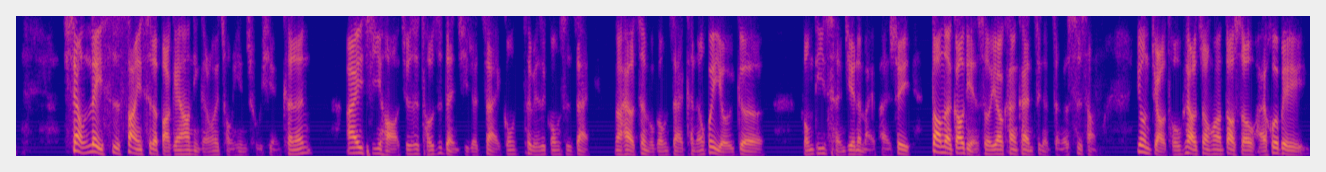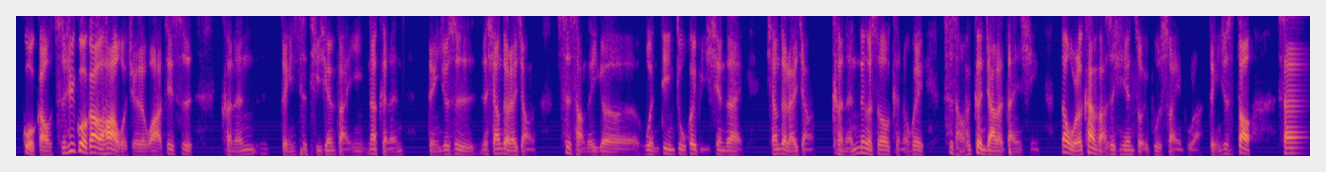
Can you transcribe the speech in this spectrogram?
像类似上一次的 bargain 厂顶可能会重新出现。可能 IG 哈，就是投资等级的债，公特别是公司债，那还有政府公债，可能会有一个逢低承接的买盘。所以到那高点的时候，要看看这个整个市场用脚投票的状况，到时候还会不会过高？持续过高的话，我觉得哇，这次可能等于是提前反应，那可能等于就是相对来讲，市场的一个稳定度会比现在相对来讲。可能那个时候可能会市场会更加的担心，那我的看法是先走一步算一步了，等于就是到三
